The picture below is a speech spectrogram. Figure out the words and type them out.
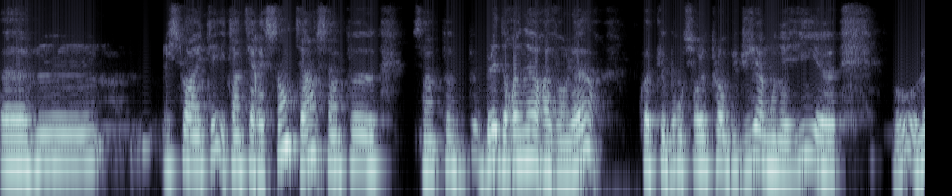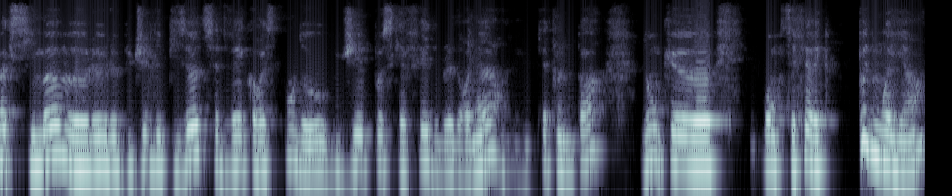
Euh, L'histoire est, est, intéressante. Hein, c'est un peu, c'est un peu Blade Runner avant l'heure. Quoique bon, sur le plan budget, à mon avis, euh, au, maximum, euh, le, budget de l'épisode, ça devait correspondre au budget post-café de Blade Runner, peut-être même pas. Donc, euh, bon, c'est fait avec peu de moyens.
